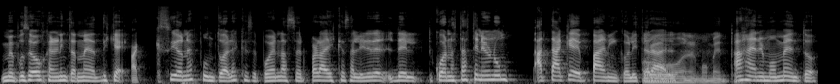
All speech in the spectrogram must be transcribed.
me puse a buscar en internet, dije, acciones puntuales que se pueden hacer para dizque, salir del, del- cuando estás teniendo un ataque de pánico, literal. O en el momento. Ajá, en el momento.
